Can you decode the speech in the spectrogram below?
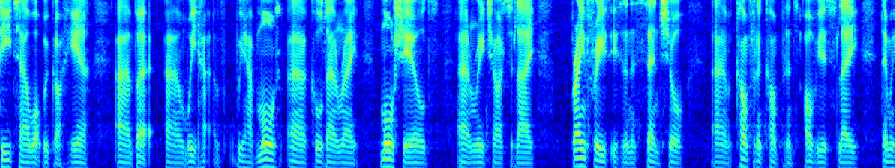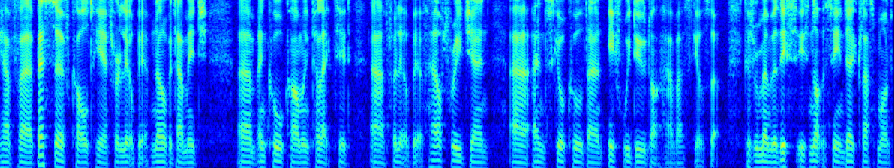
detail what we've got here, uh, but uh, we have we have more uh, cooldown rate, more shields, and recharge delay. Brain freeze is an essential. Uh, confident competence, obviously. Then we have uh, Best Served Cold here for a little bit of nova damage. Um, and cool, calm, and collected uh, for a little bit of health regen and skill cooldown if we do not have our skills up. Because remember, this is not the Seein' Dead class mod,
